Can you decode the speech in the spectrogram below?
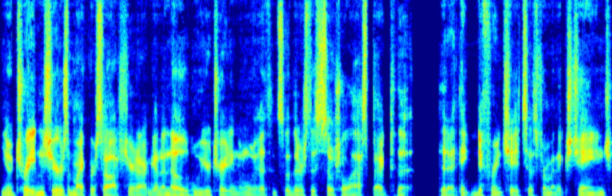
you know, trading shares of Microsoft, you're not going to know who you're trading them with. And so there's this social aspect that that I think differentiates us from an exchange.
